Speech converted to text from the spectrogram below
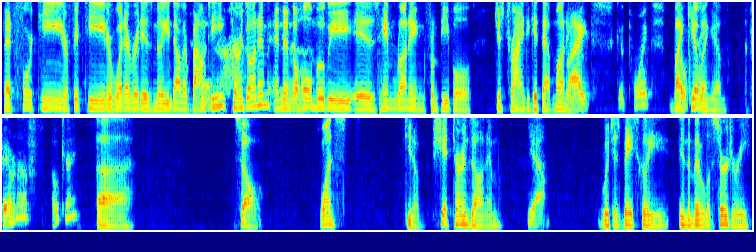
that 14 or 15 or whatever it is million dollar bounty Yeah. turns on him and then the whole movie is him running from people just trying to get that money right. Good point. by Okay. killing him. Fair enough. Okay. Uh so once you know shit turns on him yeah. which is basically in the middle of surgery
